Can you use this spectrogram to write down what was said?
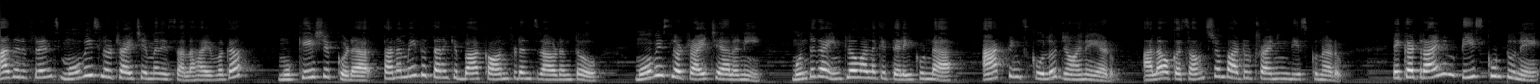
అతని ఫ్రెండ్స్ మూవీస్లో ట్రై చేయమని సలహా ఇవ్వగా ముఖేష్ కూడా తన మీద తనకి బాగా కాన్ఫిడెన్స్ రావడంతో మూవీస్లో ట్రై చేయాలని ముందుగా ఇంట్లో వాళ్ళకి తెలియకుండా యాక్టింగ్ స్కూల్లో జాయిన్ అయ్యాడు. అలా ఒక సంవత్సరం పాటు ట్రైనింగ్ తీసుకున్నాడు. ఇక ట్రైనింగ్ తీసుకుంటూనే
